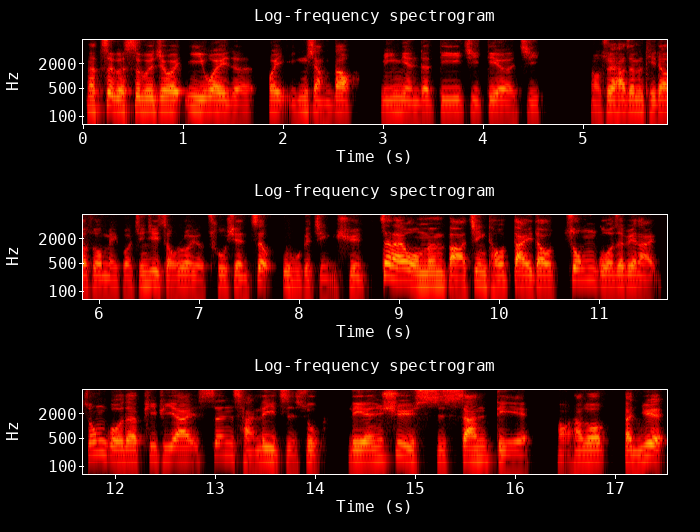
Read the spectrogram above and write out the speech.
那这个是不是就会意味着会影响到明年的第一季、第二季？哦，所以他这边提到说，美国经济走弱有出现这五个警讯。再来，我们把镜头带到中国这边来，中国的 PPI 生产力指数连续十三跌。哦，他说本月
